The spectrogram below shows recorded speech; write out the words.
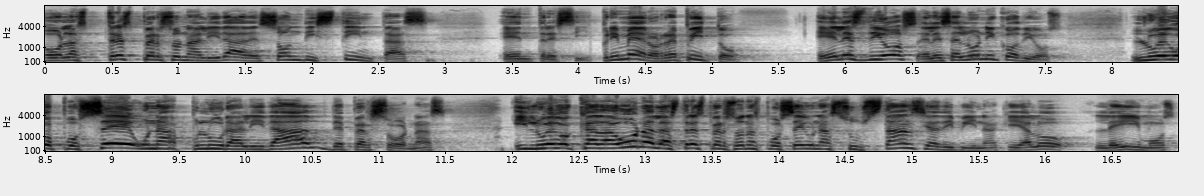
o las tres personalidades son distintas entre sí. Primero, repito, Él es Dios, Él es el único Dios. Luego posee una pluralidad de personas. Y luego cada una de las tres personas posee una sustancia divina, que ya lo leímos.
